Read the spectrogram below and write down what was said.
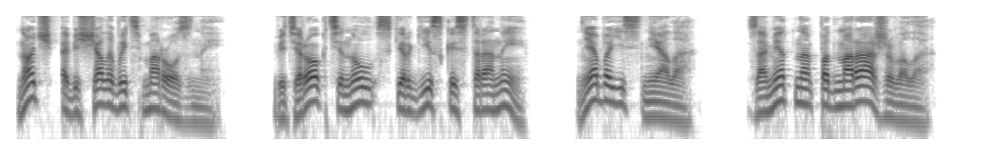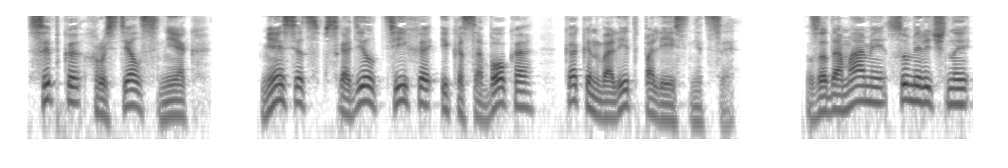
Ночь обещала быть морозной. Ветерок тянул с киргизской стороны. Небо яснело. Заметно подмораживало. Сыпко хрустел снег. Месяц всходил тихо и кособоко, как инвалид по лестнице. За домами сумеречной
